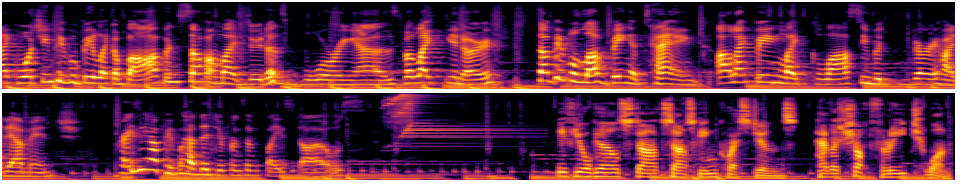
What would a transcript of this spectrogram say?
Like watching people be like a barb and stuff, I'm like, dude, that's boring as. But like, you know, some people love being a tank. I like being like glassy but very high damage. Crazy how people have their difference of play styles. If your girl starts asking questions, have a shot for each one.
